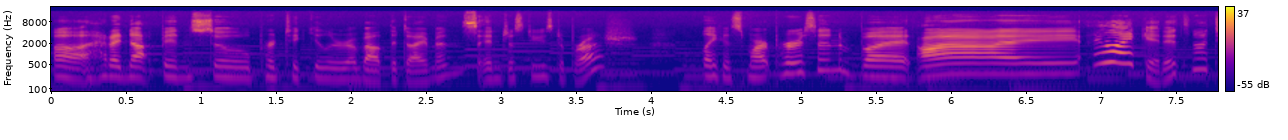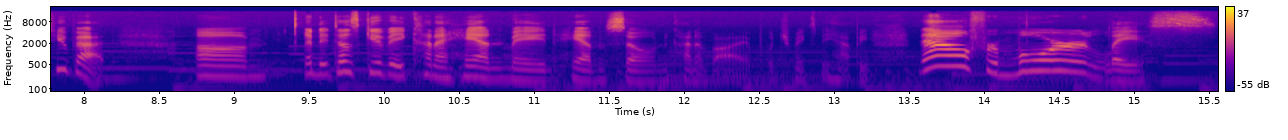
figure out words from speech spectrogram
uh, had I not been so particular about the diamonds and just used a brush like a smart person, but I I like it. It's not too bad. Um, and it does give a kind of handmade, hand sewn kind of vibe, which makes me happy. Now for more lace.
